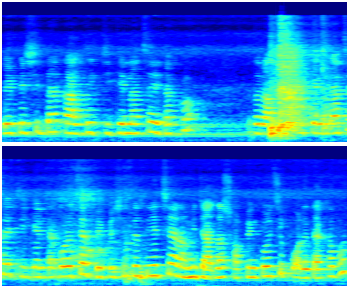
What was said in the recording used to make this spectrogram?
পেঁপে- সিদ্ধা, কালকে চিকেন আছে, এই দেখো। তো রাতে চিকেন আছে চিকেনটা করেছে আর পেঁপে সিদ্ধ দিয়েছি। আর আমি যা যা শপিং করেছি, পরে দেখাবো।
